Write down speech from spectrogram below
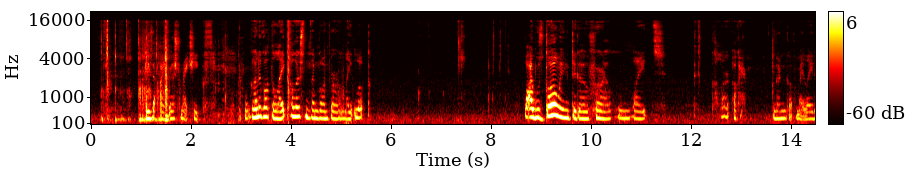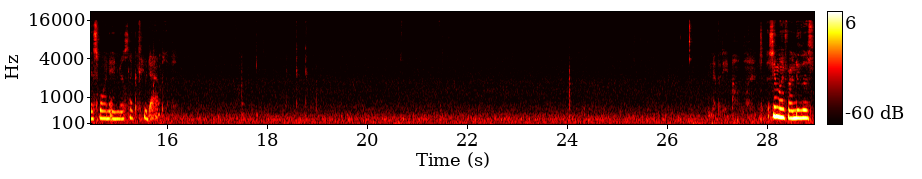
I use an eye brush for my cheeks. I'm gonna go with the light color since I'm going for a light look. Well, I was going to go for a light color. Okay, I'm gonna go for my lightest one and just like a few dabs. See my friend do this.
